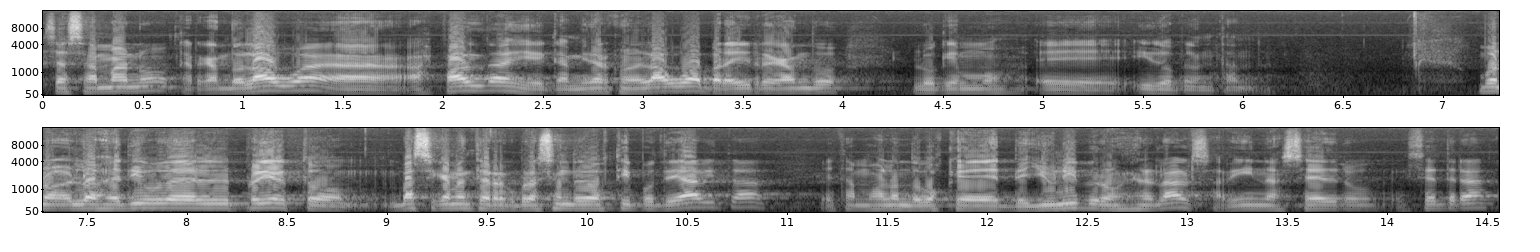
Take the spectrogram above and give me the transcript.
se hace a mano, cargando el agua a, espaldas y caminar con el agua para ir regando lo que hemos eh, ido plantando. Bueno, el objetivo del proyecto, básicamente recuperación de dos tipos de hábitat, estamos hablando de bosques de junípero en general, sabina, cedro, etcétera,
